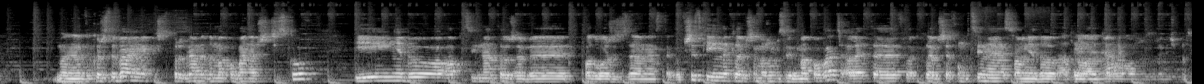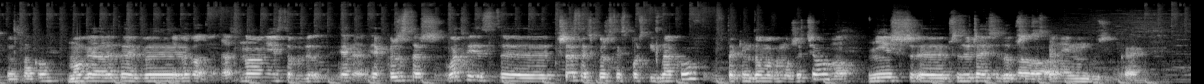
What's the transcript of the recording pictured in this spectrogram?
no, wykorzystywałem jakieś programy do mapowania przycisków i nie było opcji na to, żeby podłożyć zamiast tego. Wszystkie inne klawisze możemy sobie zmapować, ale te klawisze funkcyjne są nie do A nie odpalenia. możesz zrobić polskiego znaku? Mogę, ale to jakby... Niewygodnie, tak? No nie jest to wygodne. Jak, jak korzystasz, łatwiej jest y, przestać korzystać z polskich znaków w takim domowym użyciu, No, niż y, przyzwyczaić się do przyciskania innym guzikiem. okej.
